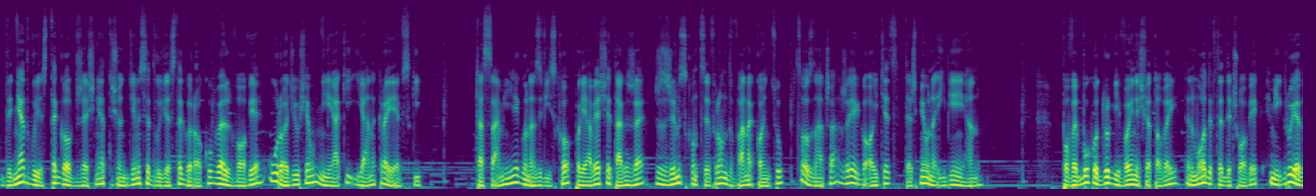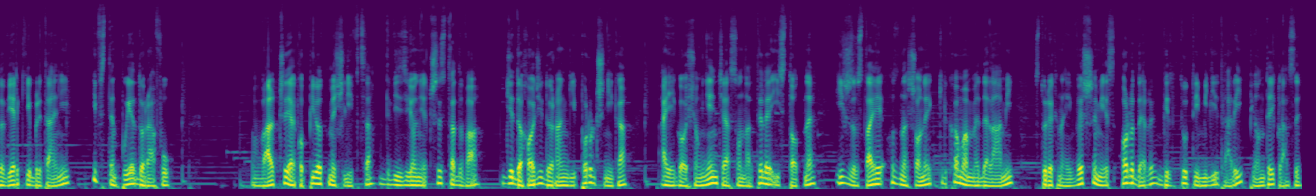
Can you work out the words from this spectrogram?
Dnia 20 września 1920 roku w Lwowie urodził się niejaki Jan Krajewski. Czasami jego nazwisko pojawia się także z rzymską cyfrą 2 na końcu, co oznacza, że jego ojciec też miał na imię Jan. Po wybuchu II wojny światowej ten młody wtedy człowiek emigruje do Wielkiej Brytanii i wstępuje do RAF-u. Walczy jako pilot myśliwca w dywizjonie 302, gdzie dochodzi do rangi porucznika, a jego osiągnięcia są na tyle istotne, iż zostaje oznaczony kilkoma medalami, z których najwyższym jest Order Virtuti Militari piątej klasy.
